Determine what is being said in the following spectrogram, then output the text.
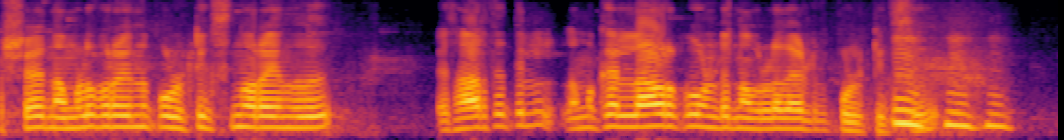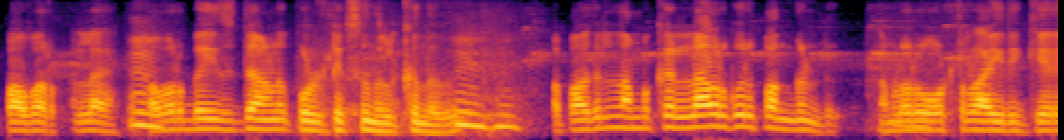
പക്ഷെ നമ്മൾ പറയുന്ന പൊളിറ്റിക്സ് എന്ന് പറയുന്നത് യഥാർത്ഥത്തിൽ നമുക്ക് എല്ലാവർക്കും ഉണ്ട് നമ്മുടേതായിട്ടൊരു പൊളിറ്റിക്സ് പവർ അല്ലെ? പവർ ബേസ്ഡ് ആണ് പൊളിറ്റിക്സ് നിൽക്കുന്നത്. അപ്പൊ അതിൽ നമുക്ക് എല്ലാവർക്കും ഒരു പങ്കുണ്ട്. നമ്മൾ വോട്ടർ ആയിരിക്കെ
